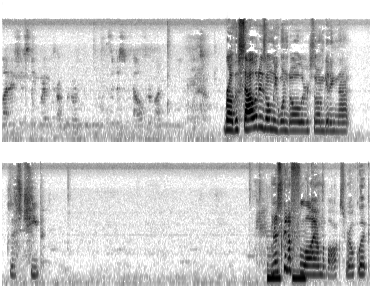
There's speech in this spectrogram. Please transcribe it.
lettuce just like where the truck would normally be because it just fell from underneath it. Bro, the salad is only one dollar, so I'm getting that because it's cheap. I'm just gonna fly on the box real quick.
